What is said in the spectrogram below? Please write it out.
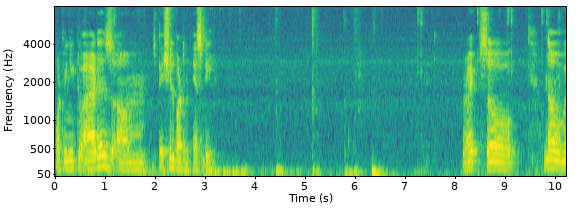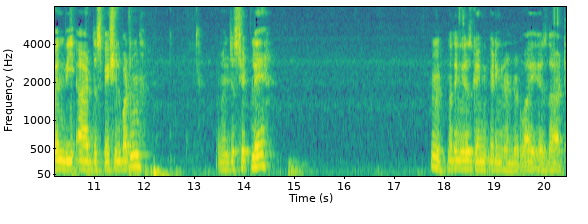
what we need to add is um, spatial button SB right so now when we add the spatial button we'll just hit play. Hmm nothing is getting, getting rendered. Why is that?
